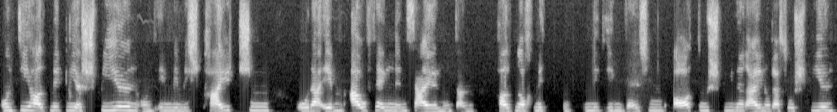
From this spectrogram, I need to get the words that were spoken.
und die halt mit mir spielen und irgendwie mich peitschen oder eben aufhängen in Seilen und dann halt noch mit mit irgendwelchen Atemspielereien oder so spielen,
